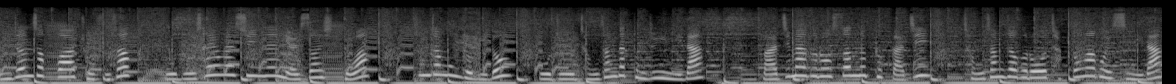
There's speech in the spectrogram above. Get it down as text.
운전석과 조수석 모두 사용할 수 있는 열선 시트와 순정 공조기도 모두 정상 작동 중입니다. 마지막으로 썬루프까지 정상적으로 작동하고 있습니다.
